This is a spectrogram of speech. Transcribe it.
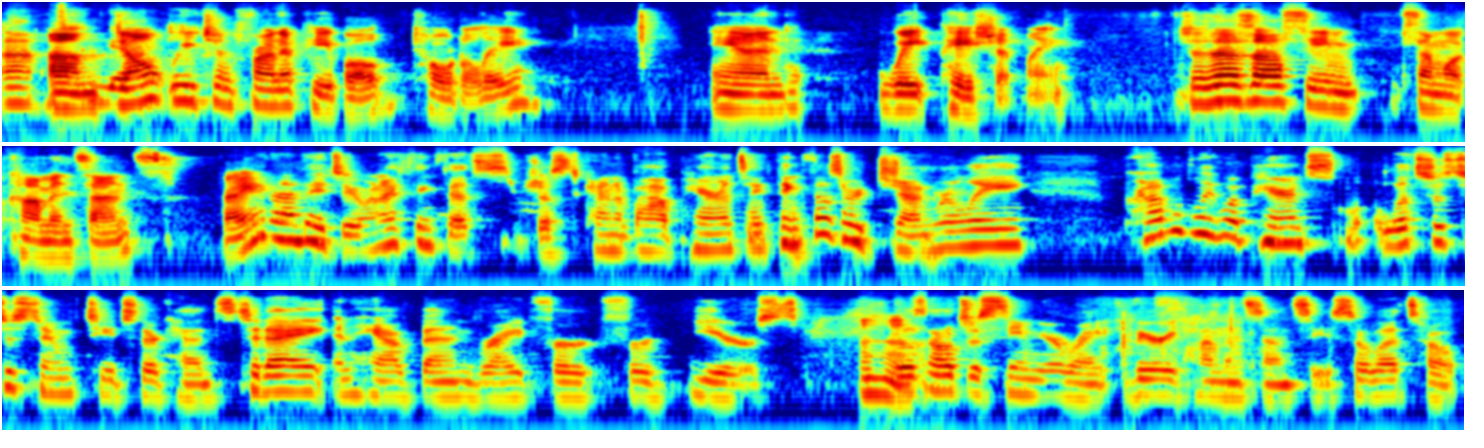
Uh, Um, yeah. Don't reach in front of people, totally, and wait patiently. So those all seem somewhat common sense, right? Yeah, they do. And I think that's just kind of how parents, I think those are generally probably what parents, let's just assume, teach their kids today and have been right for for years. Mhm. Those all just seem, you're right, very common sensey. So let's hope.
